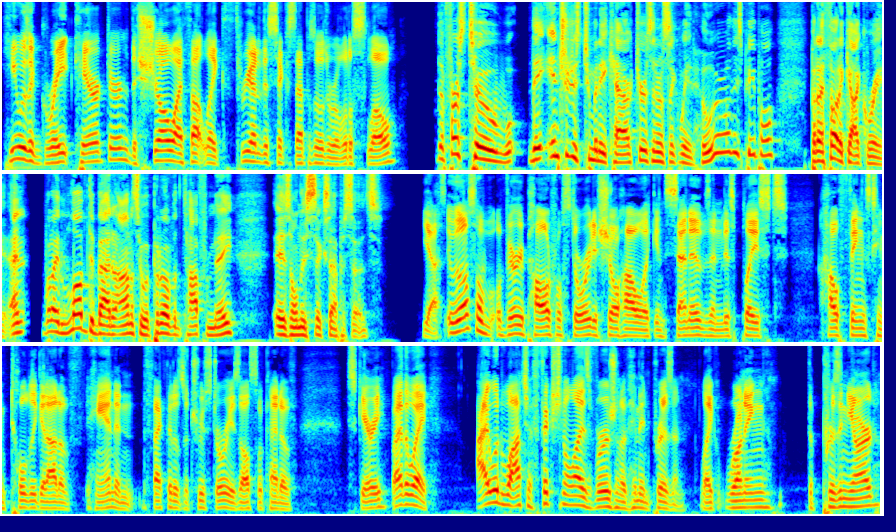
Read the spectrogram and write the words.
He was a great character. The show, I thought like three out of the six episodes were a little slow. The first two, they introduced too many characters, and it was like, wait, who are all these people? But I thought it got great. And what I loved about it, honestly, what put it over the top for me is only six episodes. Yes, it was also a very powerful story to show how like incentives and misplaced how things can totally get out of hand, and the fact that it was a true story is also kind of scary. By the way, I would watch a fictionalized version of him in prison, like running the prison yard.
